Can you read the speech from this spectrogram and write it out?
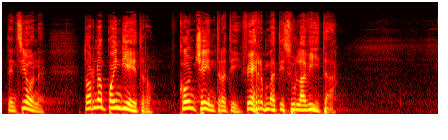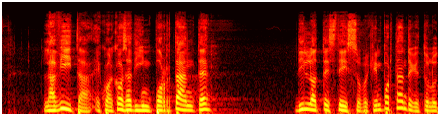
attenzione, torna un po' indietro, concentrati, fermati sulla vita. La vita è qualcosa di importante? Dillo a te stesso, perché è importante che, lo,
